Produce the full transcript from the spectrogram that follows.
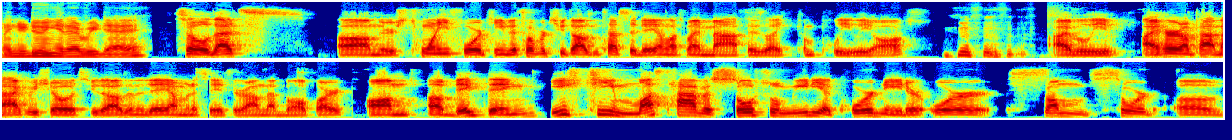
And you're doing it every day. So that's um, there's 24 teams. That's over 2,000 tests a day, unless my math is like completely off. I believe I heard on Pat McAfee show it's 2,000 a day. I'm gonna say it's around that ballpark. Um, a big thing: each team must have a social media coordinator or some sort of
